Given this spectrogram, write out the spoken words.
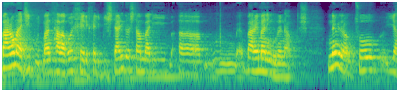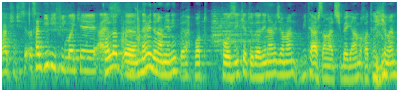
برام عجیب بود. من توقع خیلی خیلی بیشتری داشتم ولی برای من این گونه نبودش. نمی‌دونم تو یه همچین چیزی اصلا دیدی فیلمایی که از... نمی‌دونم یعنی با توضیحی که تو دادی نمیجا من میترسم هر چی بگم به خاطر اینکه من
